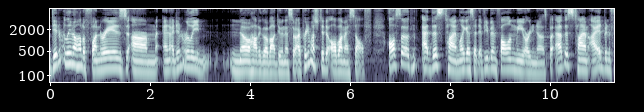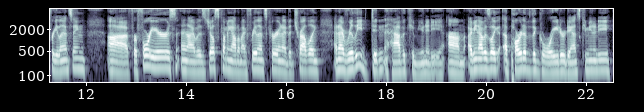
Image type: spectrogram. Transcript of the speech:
didn't really know how to fundraise, um, and I didn't really know how to go about doing this. So I pretty much did it all by myself. Also, at this time, like I said, if you've been following me, you already know this, but at this time, I had been freelancing uh, for four years, and I was just coming out of my freelance career, and I've been traveling, and I really didn't have a community. Um, I mean, I was like a part of the greater dance community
